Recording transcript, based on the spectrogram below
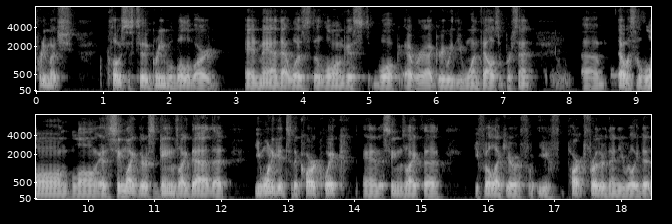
pretty much closest to Greenville Boulevard. And man, that was the longest walk ever. I agree with you one thousand percent. Um, That was a long, long. It seemed like there's games like that that you want to get to the car quick, and it seems like the you feel like you're you've parked further than you really did.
